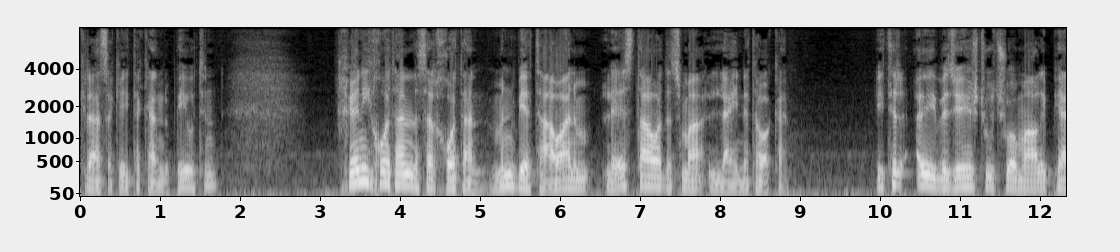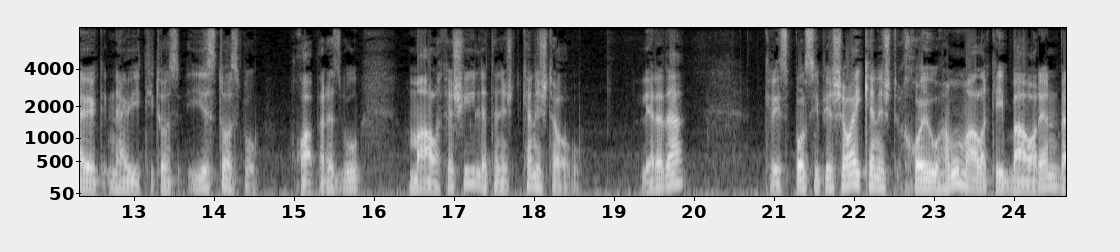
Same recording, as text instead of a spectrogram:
کراسەکەی تەکاند و پێیوتن خوێنی خۆتان لەسەر خۆتان من بێتاوانم لە ئێستاوە دەچمە لای نەتەوەکان ئیتر ئەوی بەجێهێشت و چووە ماڵی پیاوێک ناوی تیتۆس یستۆس بوو خواپەرست بوو ماڵەکەشی لە تەنیشت کەنیشتەوە بوو لێرەدا کریسپۆسی پێشەوای کەنشت خۆی و هەموو ماڵەکەی باوەڕێن بە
